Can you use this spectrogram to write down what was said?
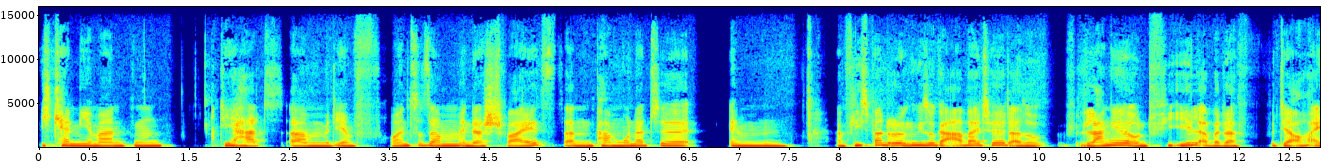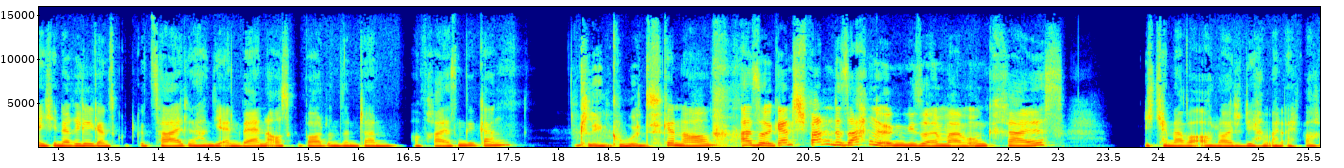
Ich kenne jemanden, die hat ähm, mit ihrem Freund zusammen in der Schweiz dann ein paar Monate im, am Fließband oder irgendwie so gearbeitet. Also lange und viel, aber da wird ja auch eigentlich in der Regel ganz gut gezahlt. Dann haben die einen Van ausgebaut und sind dann auf Reisen gegangen. Klingt gut. Genau. Also ganz spannende Sachen irgendwie so in meinem Umkreis. Ich kenne aber auch Leute, die haben halt einfach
